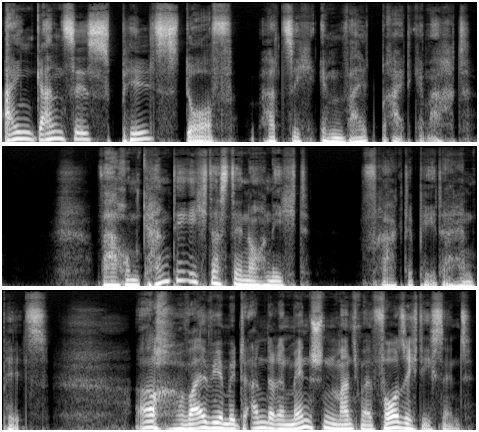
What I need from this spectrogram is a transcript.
Ein ganzes Pilzdorf hat sich im Wald breit gemacht. Warum kannte ich das denn noch nicht? fragte Peter Herrn Pilz. Ach, weil wir mit anderen Menschen manchmal vorsichtig sind.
